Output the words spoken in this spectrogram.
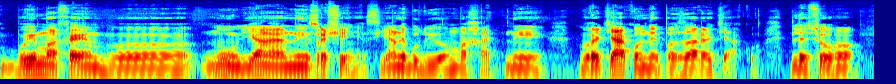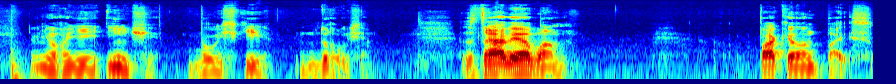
вимахаємо, ну, я не извращенець, я не буду його махати ні в ротяку, ні поза ротяку. Для цього в нього є інші близькі друзі. Здравия вам! Пакелан Пайс.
